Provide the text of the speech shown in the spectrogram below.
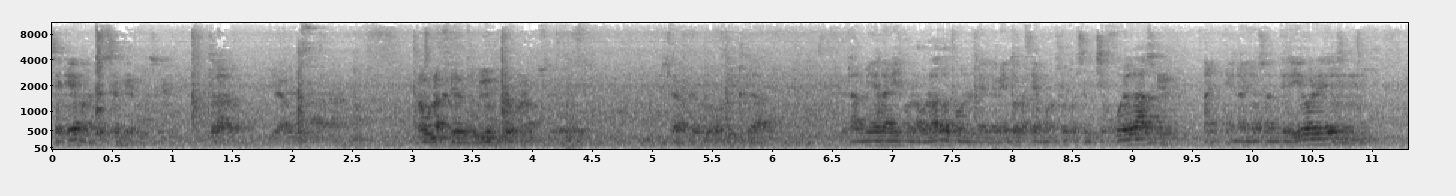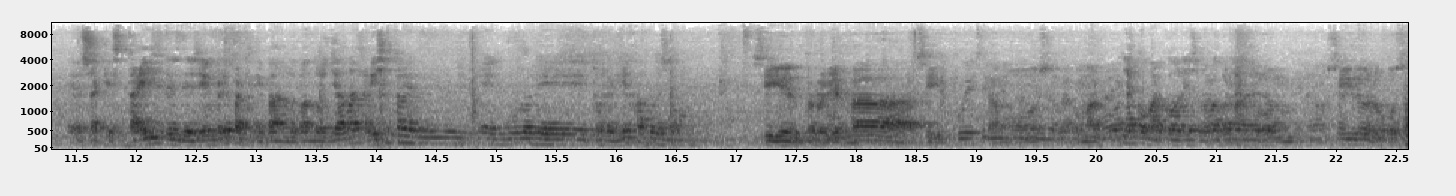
Se quema. se quema, sí. Claro. Y alguna, alguna accidente tuvimos, pero bueno, se, se hace todo. Claro. También habéis colaborado con el evento que hacíamos nosotros en Chijuega Sí. en años anteriores. O sea que estáis desde siempre participando. Cuando os llaman, ¿habéis estado en, en uno de Torrevieja? Puede ser. Sí, en Torrevieja, sí, estamos en la comarca. Ya Comarcón, eso, no me acuerdo. Hemos ido, luego sí.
